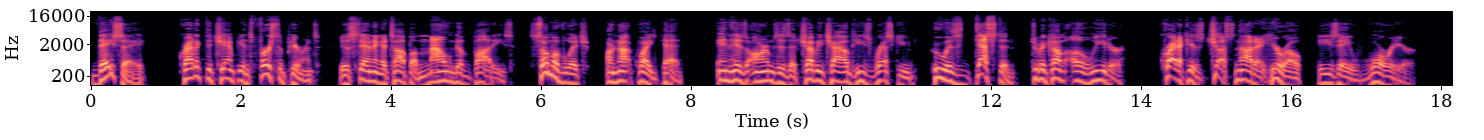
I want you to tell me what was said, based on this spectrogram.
They say Kradak the Champion's first appearance is standing atop a mound of bodies, some of which are not quite dead. In his arms is a chubby child he's rescued who is destined to become a leader. Kradak is just not a hero, he's a warrior.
